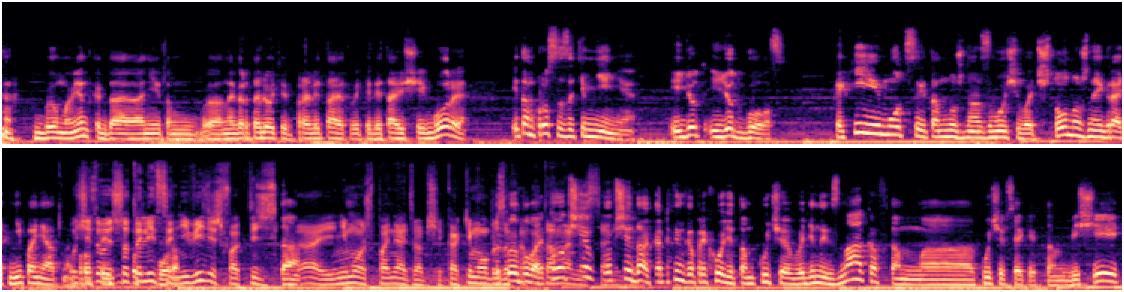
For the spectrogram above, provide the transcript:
был момент, когда они там э, на вертолете пролетают в эти летающие горы, и там просто затемнение, и идет, идет голос. Какие эмоции там нужно озвучивать, что нужно играть, непонятно. Учитывая, что ты лица не видишь фактически, да. Да. и не можешь понять вообще, каким образом, Такое бывает. Ну, вообще, вообще, да, картинка приходит, там куча водяных знаков, там э, куча всяких там вещей.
